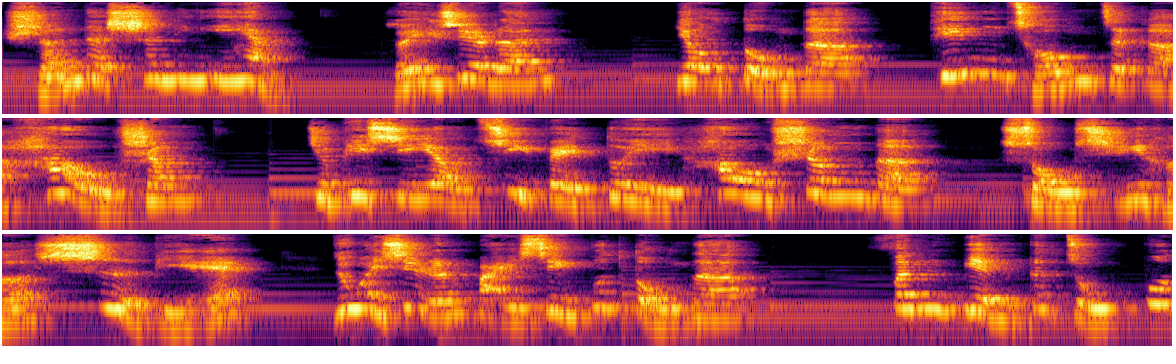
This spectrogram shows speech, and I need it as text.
神的声音一样。所以一些人要懂得听从这个号声，就必须要具备对号声的熟悉和识别。如果一些人百姓不懂得分辨各种不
